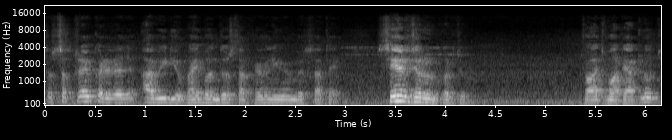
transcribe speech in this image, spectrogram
તો સબસ્ક્રાઈબ કરી લેજો આ વીડિયો ભાઈબંધ, દોસ્તાર ફેમિલી મેમ્બર સાથે શેર જરૂર કરજો. તો આજ માટે આટલું જ.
